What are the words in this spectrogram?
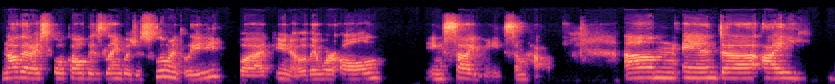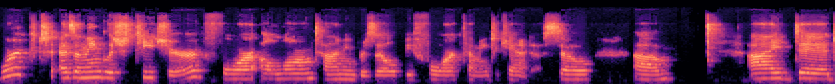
Not that I spoke all these languages fluently, but you know, they were all inside me somehow. Um, and uh, I worked as an English teacher for a long time in Brazil before coming to Canada. So um, I did,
